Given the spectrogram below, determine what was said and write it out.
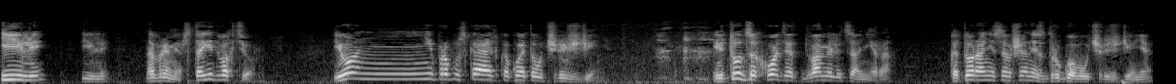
Или, или, например, стоит вахтер, и он не пропускает в какое-то учреждение. И тут заходят два милиционера, которые они совершенно из другого учреждения.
